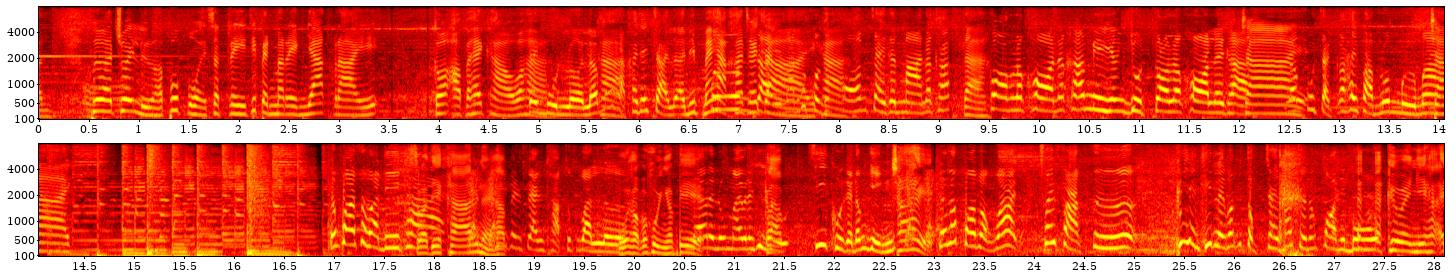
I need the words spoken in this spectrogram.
รณ์เพื่อช่วยเหลือผู้ป่วยสตรีที่เป็นมะเร็งยากไร้ ก็เอาไปให้เขาอะค่ะ ได้บุญเลยแล้วไม่ค่ะหักค่าใช้จ่ายเลยอันนี้ไม่หักค่าใช้จ่ายปลื้มใจมกทุกคนก็ค่ะพร้อมใจกันมานะคะจ้ะกองละครนะคะ มียังหยุดกองละครเลยค่ะ ใช่ แล้วผู้จัดก็ให้ความร่วมมือมากใช่ น้องปอสวัสดีค่ะสวัสดีครับพี่หน่อยครับ เป็นแฟนคลับทุกวันเลยโอ้ยขอบพระคุณครับพี่ แล้วอะไรรู้ไหมเวลาที่อครับยู่ที่คุยกับน้องหญิงใช่ แล้วน้องปอบอกว่าช่วยฝากซื้อ พี่ยังคิดเลยว่าพี่ตกใจมากเจอน้องปอในบูธ คืออย่างงี้ฮะไอ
